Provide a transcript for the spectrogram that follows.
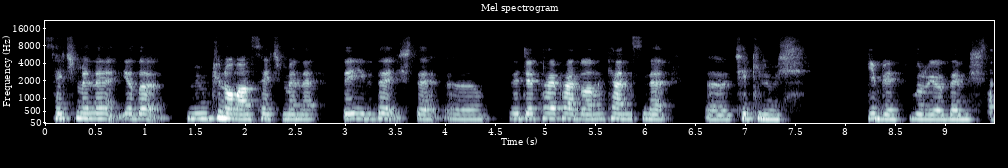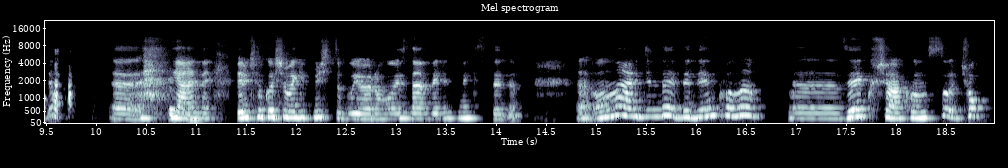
seçmene ya da mümkün olan seçmene değil de işte e, Recep Tayyip Erdoğan'ın kendisine e, çekilmiş gibi duruyor demişti. e, yani benim çok hoşuma gitmişti bu yorum o yüzden belirtmek istedim. E, onun haricinde dediğin konu e, Z kuşağı konusu çok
